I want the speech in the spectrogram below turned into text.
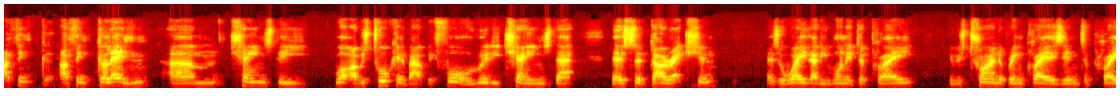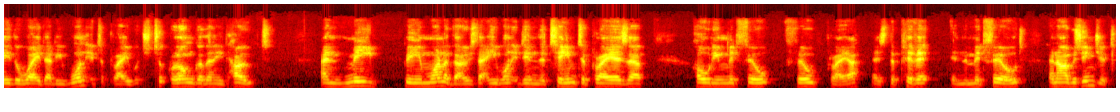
I think I think Glenn um, changed the what I was talking about before. Really changed that. There's a direction. There's a way that he wanted to play. He was trying to bring players in to play the way that he wanted to play, which took longer than he'd hoped. And me being one of those that he wanted in the team to play as a holding midfield field player, as the pivot in the midfield, and I was injured.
